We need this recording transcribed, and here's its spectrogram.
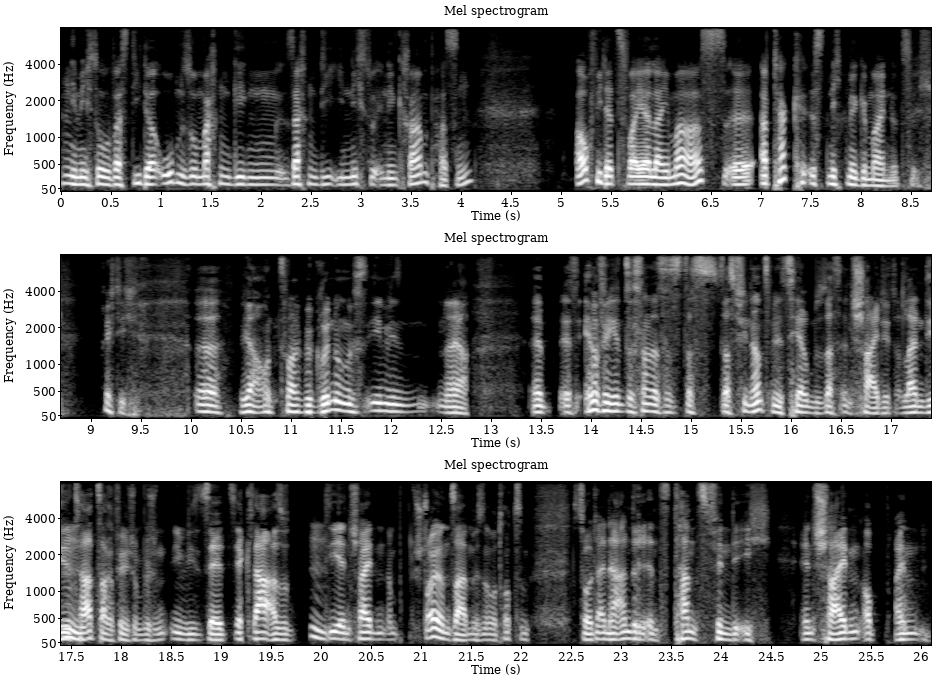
Nämlich so, was die da oben so machen gegen Sachen, die ihnen nicht so in den Kram passen. Auch wieder zweierlei Maß. Äh, Attack ist nicht mehr gemeinnützig. Richtig. Äh, ja, und zwar Begründung ist irgendwie, naja, äh, es ist immer finde ich interessant, dass es das, das Finanzministerium so das entscheidet. Allein diese Mhm. Tatsache finde ich schon ein bisschen irgendwie seltsam. Ja klar, also Mhm. die entscheiden, Steuern zahlen müssen, aber trotzdem sollte eine andere Instanz, finde ich, entscheiden, ob ein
